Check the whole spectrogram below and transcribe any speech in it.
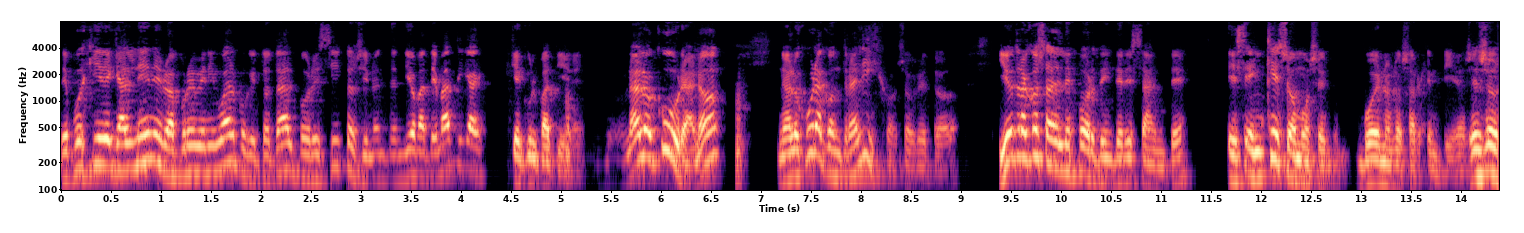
Después quiere que al nene lo aprueben igual, porque total, pobrecito, si no entendió matemáticas, ¿qué culpa tiene? Una locura, ¿no? Una locura contra el hijo, sobre todo. Y otra cosa del deporte interesante es en qué somos buenos los argentinos. Eso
